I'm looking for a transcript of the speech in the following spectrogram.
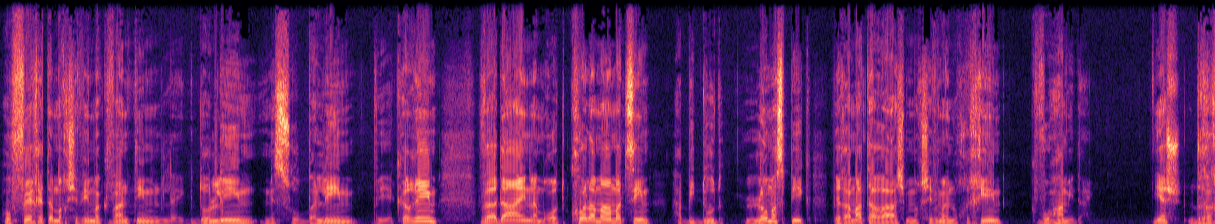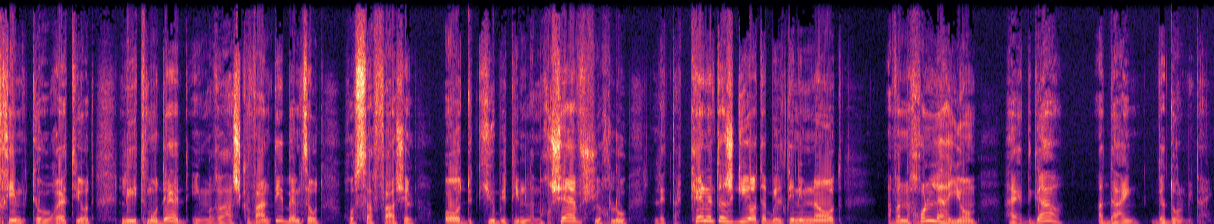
הופך את המחשבים הקוונטיים לגדולים, מסורבלים ויקרים, ועדיין למרות כל המאמצים, הבידוד לא מספיק ורמת הרעש במחשבים הנוכחיים גבוהה מדי. יש דרכים תאורטיות להתמודד עם רעש קוונטי באמצעות הוספה של עוד קיוביטים למחשב שיוכלו לתקן את השגיאות הבלתי נמנעות, אבל נכון להיום האתגר עדיין גדול מדי.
